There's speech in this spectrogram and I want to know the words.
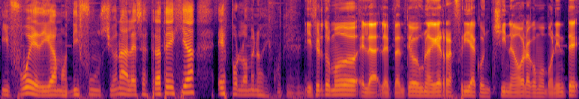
y fue, digamos, disfuncional a esa estrategia, es por lo menos discutible. Y de cierto modo, el, el planteo de una guerra fría con China ahora como oponente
